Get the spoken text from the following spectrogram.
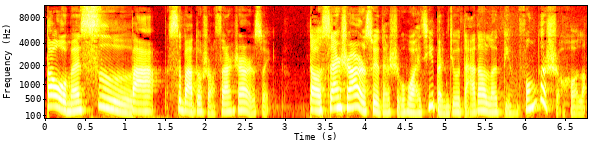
到我们四八四八多少三十二岁，到三十二岁的时候啊，基本就达到了顶峰的时候了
